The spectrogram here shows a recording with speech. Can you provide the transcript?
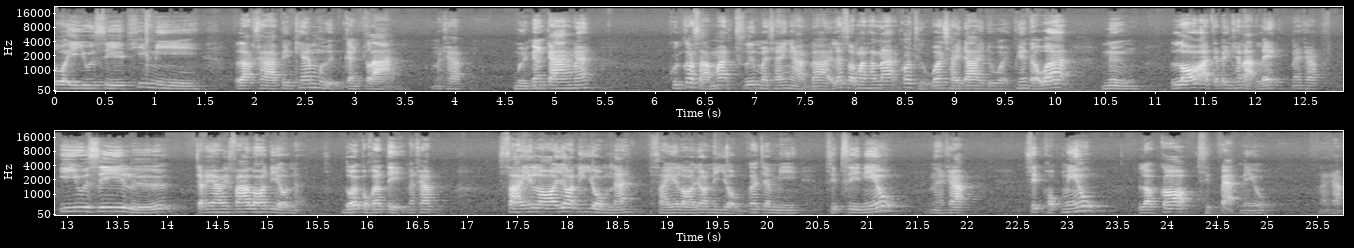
ตัว EUC ที่มีราคาเป็นแค่หมื่นกลางๆนะครับหมื่นกลางๆนะ คุณก็สามารถซื้อมาใช้งานได้ และสมรรถนะก็ถือว่าใช้ได้ด้วย เพียงแต่ว่า 1. ล้ออาจจะเป็นขนาดเล็กนะครับ EUC หรือจักรยานไฟฟ้าล้อเดียวเนี่ยโดยปกตินะครับ ไซส์ล้อยอดนิยมนะไซส์ล้อยอดนิยมก็จะมี 14 นิ้วนะครับ 16 นิ้วแล้วก็ 18 นิ้วนะครับ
